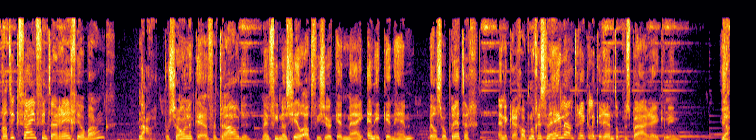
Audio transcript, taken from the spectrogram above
Wat ik fijn vind aan Regiobank? Nou, persoonlijke en vertrouwde. Mijn financieel adviseur kent mij en ik ken hem wel zo prettig. En ik krijg ook nog eens een hele aantrekkelijke rente op mijn spaarrekening. Ja,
